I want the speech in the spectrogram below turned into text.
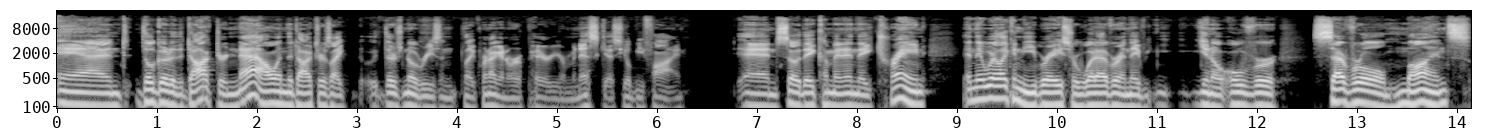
And they'll go to the doctor now, and the doctor's like, there's no reason, like, we're not going to repair your meniscus. You'll be fine. And so they come in and they train and they wear like a knee brace or whatever. And they've, you know, over several months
